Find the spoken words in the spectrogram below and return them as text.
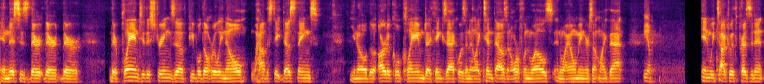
and this is their their their they're playing to the strings of people don't really know how the state does things. You know, the article claimed I think Zach wasn't it like ten thousand orphan wells in Wyoming or something like that. Yep. And we talked with President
